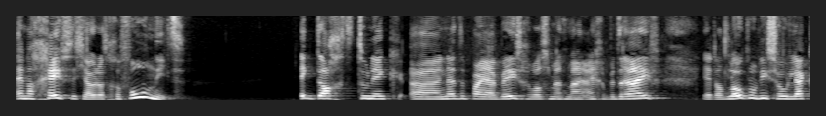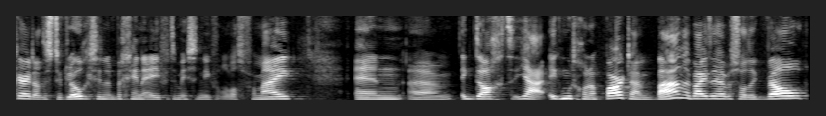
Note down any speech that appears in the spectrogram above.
En dan geeft het jou dat gevoel niet. Ik dacht toen ik uh, net een paar jaar bezig was met mijn eigen bedrijf, ja, dat loopt nog niet zo lekker. Dat is natuurlijk logisch in het begin even, tenminste in ieder geval was voor mij. En um, ik dacht, ja, ik moet gewoon een parttime baan erbij te hebben, zodat ik wel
